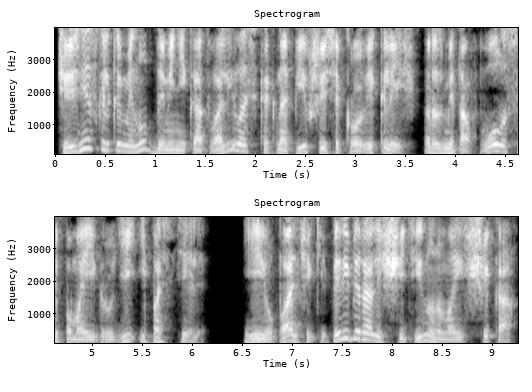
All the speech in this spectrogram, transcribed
Через несколько минут Доминика отвалилась, как напившийся крови клещ, разметав волосы по моей груди и постели. Ее пальчики перебирали щетину на моих щеках.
